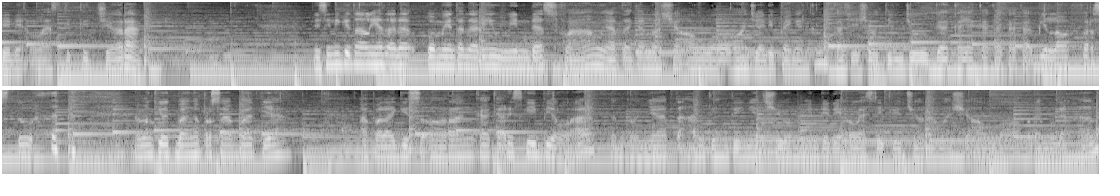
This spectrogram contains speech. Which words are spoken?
Dedek Lesti Kejora. Di sini kita lihat ada komentar dari Windasva mengatakan Masya Allah jadi pengen ke lokasi syuting juga kayak kakak-kakak Bilovers tuh. Memang cute banget persahabat ya. Apalagi seorang kakak Rizky Bilar tentunya tak henti-hentinya ciumin Dedek Lesti Kejora Masya Allah mudah-mudahan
